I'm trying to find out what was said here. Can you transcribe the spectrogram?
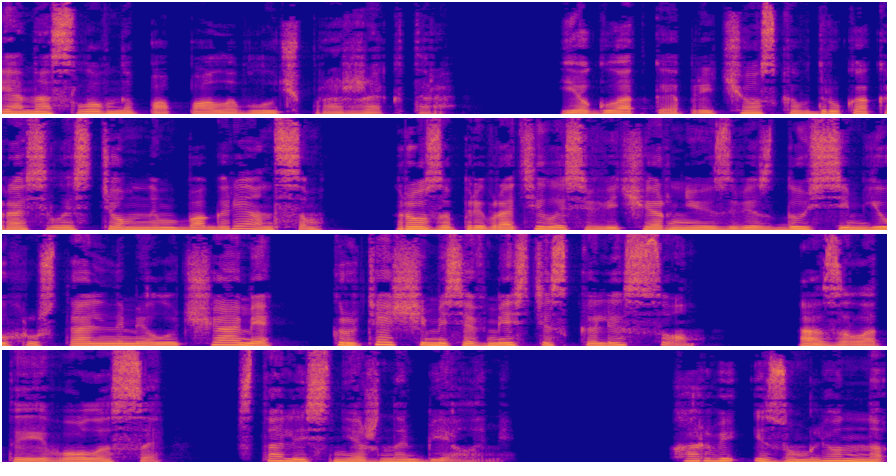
и она словно попала в луч прожектора. Ее гладкая прическа вдруг окрасилась темным багрянцем, роза превратилась в вечернюю звезду с семью хрустальными лучами, крутящимися вместе с колесом, а золотые волосы стали снежно-белыми. Харви изумленно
